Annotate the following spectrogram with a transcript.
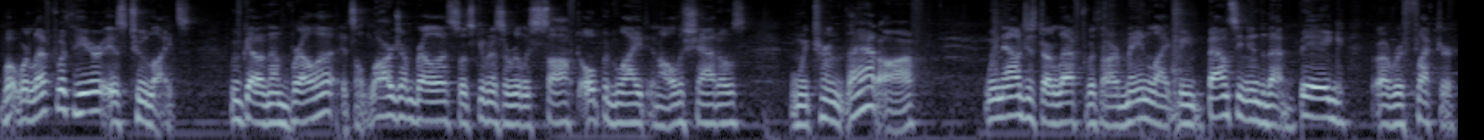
What we're left with here is two lights. We've got an umbrella. It's a large umbrella, so it's giving us a really soft, open light in all the shadows. When we turn that off, we now just are left with our main light being bouncing into that big uh, reflector.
